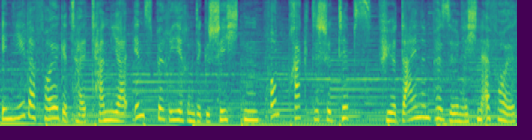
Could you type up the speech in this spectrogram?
In jeder Folge teilt Tanja inspirierende Geschichten und praktische Tipps für deinen persönlichen Erfolg.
